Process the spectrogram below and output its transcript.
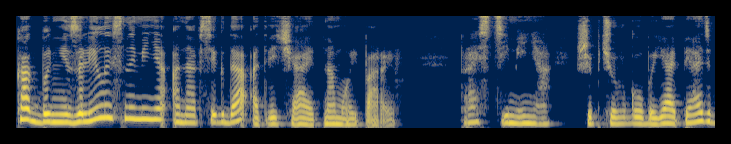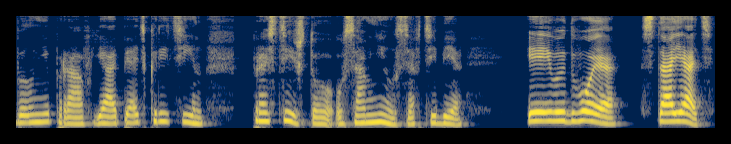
как бы ни злилась на меня, она всегда отвечает на мой порыв. «Прости меня», — шепчу в губы, — «я опять был неправ, я опять кретин. Прости, что усомнился в тебе». «Эй, вы двое! Стоять!»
